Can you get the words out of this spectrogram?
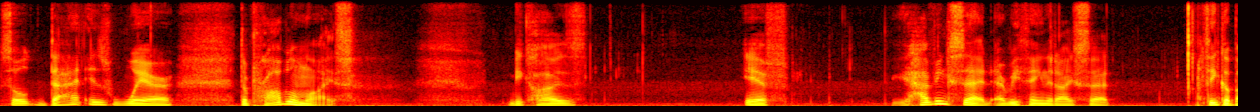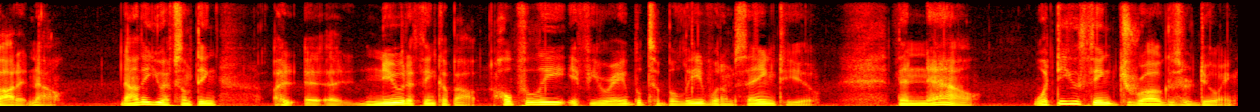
So that is where the problem lies. Because if having said everything that I said, think about it now. Now that you have something uh, uh, new to think about, hopefully, if you're able to believe what I'm saying to you, then now, what do you think drugs are doing?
